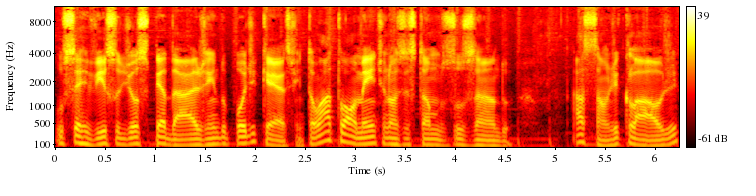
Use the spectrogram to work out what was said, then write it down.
o serviço de hospedagem do podcast. Então, atualmente nós estamos usando a SoundCloud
